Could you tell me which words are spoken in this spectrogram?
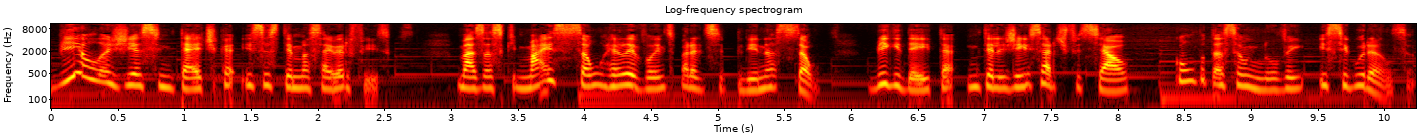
biologia sintética e sistemas cyberfísicos. Mas as que mais são relevantes para a disciplina são Big Data, inteligência artificial, computação em nuvem e segurança.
